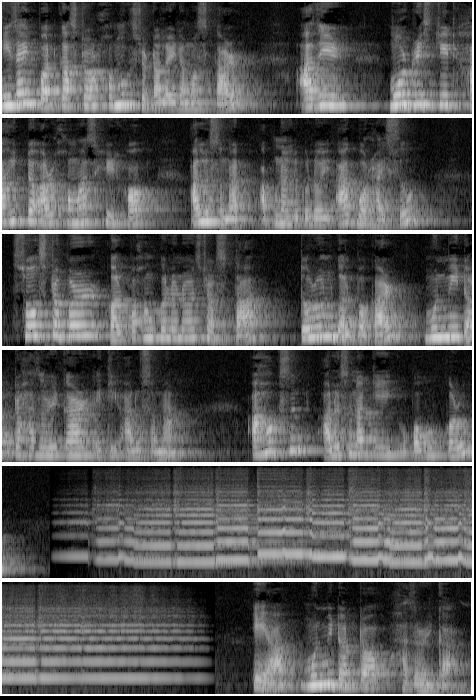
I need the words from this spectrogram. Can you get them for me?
নিজাইন পডকাষ্টৰ সমূহ শ্ৰোতালৈ নমস্কাৰ। আজিৰ মোৰ দৃষ্টিত সাহিত্য আৰু সমাজ শীৰ্ষক আলোচনাত আপোনালোকলৈ আগবঢ়াইছোঁ। শ্ব'ষ্টপৰ গল্প সংকলনৰ স্ৰষ্টা তৰুণ গল্পকাৰ মুন্মী দত্ত হাজৰিকাৰ এটি আলোচনা। আহকচোন আলোচনাটি উপভোগ কৰোঁ। এয়া মুন্মী দত্ত হাজৰিকা।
